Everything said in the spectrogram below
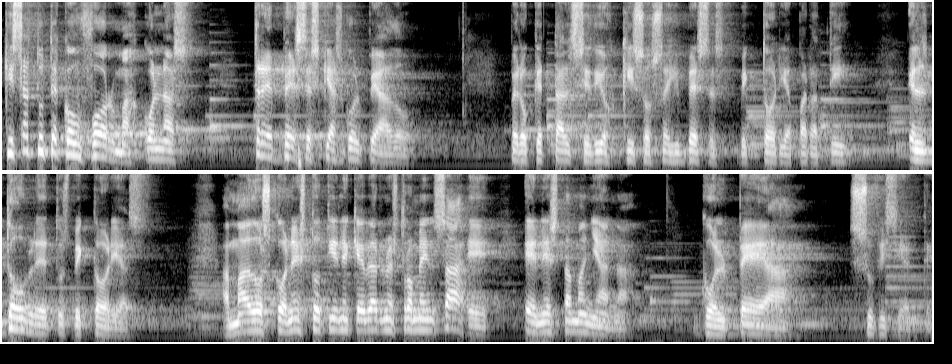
Quizás tú te conformas con las tres veces que has golpeado, pero ¿qué tal si Dios quiso seis veces victoria para ti? El doble de tus victorias. Amados, con esto tiene que ver nuestro mensaje en esta mañana golpea suficiente.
